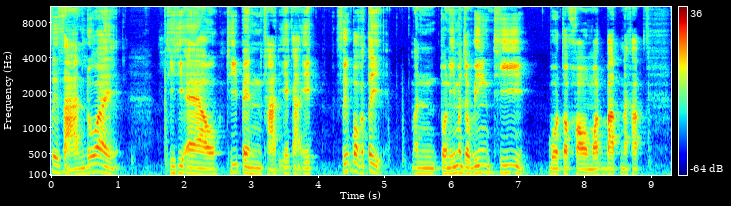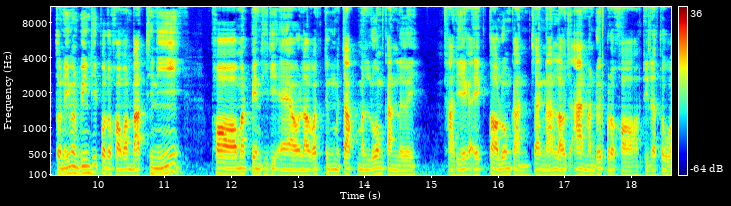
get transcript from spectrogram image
สื่อสารด้วย TTL ที่เป็นขา TXRX ซึ่งปกติมันตัวนี้มันจะวิ่งที่โปรโตคอล Modbus นะครับ ตัวนี้มันวิ่งที่โปรโตคอล Modbus ทีนี้พอมันเป็น TTL เราก็จึงมาจับมันร่วมกันเลยขา TXRX ต่อร่วมกัน จากนั้นเราจะอ่านมันด้วยโปรโตคอลทีละตัว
